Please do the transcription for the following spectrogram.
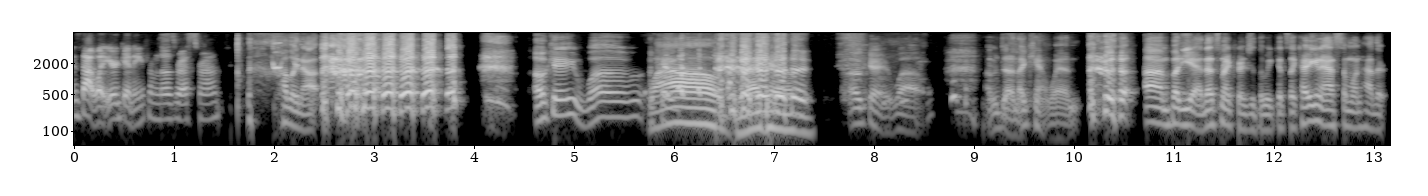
Is that what you're getting from those restaurants? Probably not. okay, whoa. okay. Wow, okay, wow. I'm done. I can't win. um, but yeah, that's my cringe of the week. It's like how are you gonna ask someone how they're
